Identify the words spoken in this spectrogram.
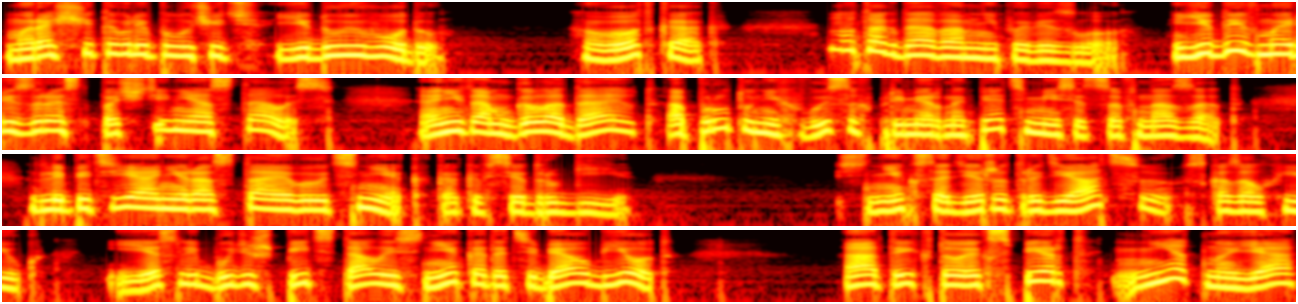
«Мы рассчитывали получить еду и воду». «Вот как? Ну тогда вам не повезло. Еды в Мэрис Рест почти не осталось». Они там голодают, а пруд у них высох примерно пять месяцев назад. Для питья они растаивают снег, как и все другие. «Снег содержит радиацию», — сказал Хьюг. «Если будешь пить сталый снег, это тебя убьет». «А ты кто, эксперт?» «Нет, но я...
